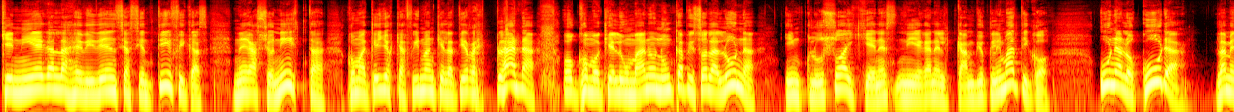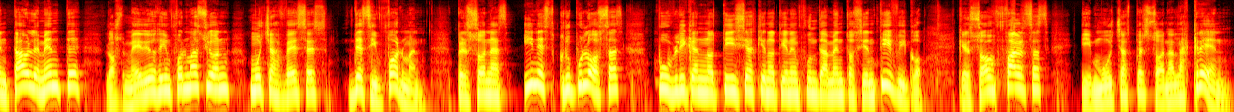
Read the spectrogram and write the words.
que niegan las evidencias científicas, negacionistas, como aquellos que afirman que la Tierra es plana o como que el humano nunca pisó la Luna. Incluso hay quienes niegan el cambio climático. Una locura. Lamentablemente, los medios de información muchas veces desinforman. Personas inescrupulosas publican noticias que no tienen fundamento científico, que son falsas y muchas personas las creen.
